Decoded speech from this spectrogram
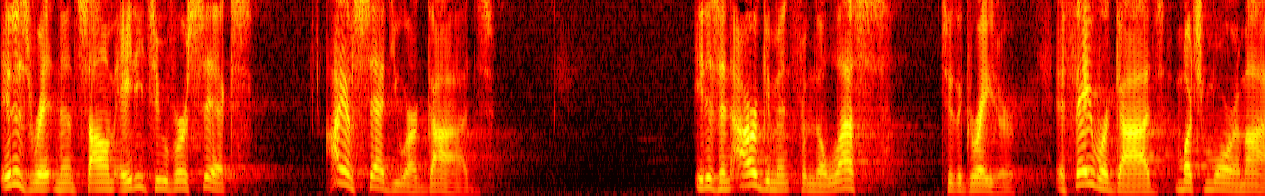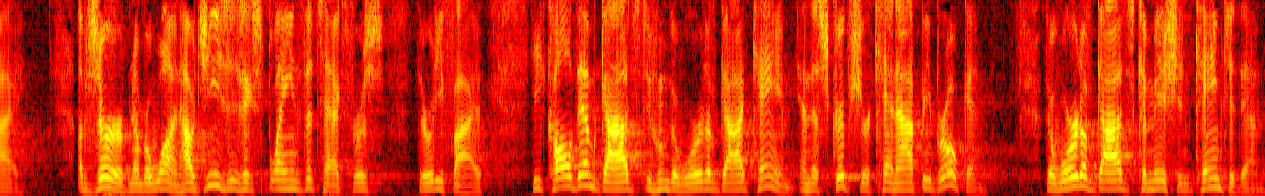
It is written in Psalm 82, verse 6 I have said you are gods. It is an argument from the less to the greater. If they were gods, much more am I. Observe, number one, how Jesus explains the text, verse 35. He called them gods to whom the word of God came, and the scripture cannot be broken. The word of God's commission came to them,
